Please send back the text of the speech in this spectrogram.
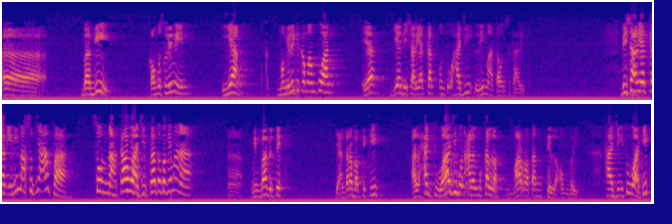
eh, bagi kaum muslimin yang memiliki kemampuan ya dia disyariatkan untuk haji lima tahun sekali. Disyariatkan ini maksudnya apa? Sunnahkah, wajibkah atau bagaimana? Nah, mimba bil Di antara bab fikih, al hajj wajibun alal mukallaf marratan fil umri. Haji itu wajib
